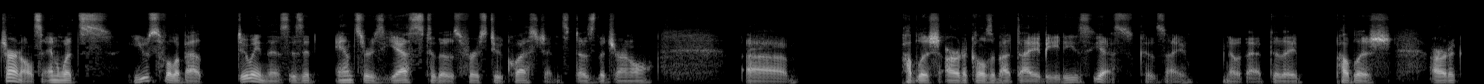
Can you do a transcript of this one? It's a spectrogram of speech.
journals. And what's useful about doing this is it answers yes to those first two questions. Does the journal uh, publish articles about diabetes? Yes, because I know that. Do they publish artic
